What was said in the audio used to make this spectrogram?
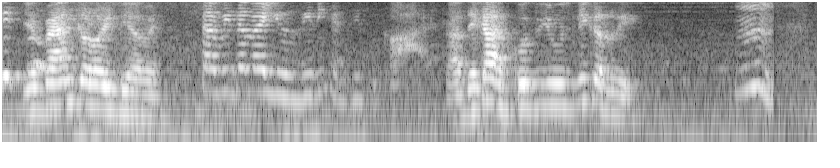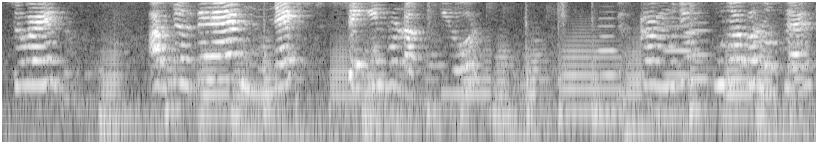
ये बैन करो इंडिया में। तभी तो मैं यूज़ ही नहीं करती बेकार। हाँ देखा? खुद यूज़ नहीं कर रही। हम्म। सो गाइस अब चलते हैं नेक्स्ट सेकंड प्रोडक्ट की ओर। इसका मुझे पूरा भरोसा है।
